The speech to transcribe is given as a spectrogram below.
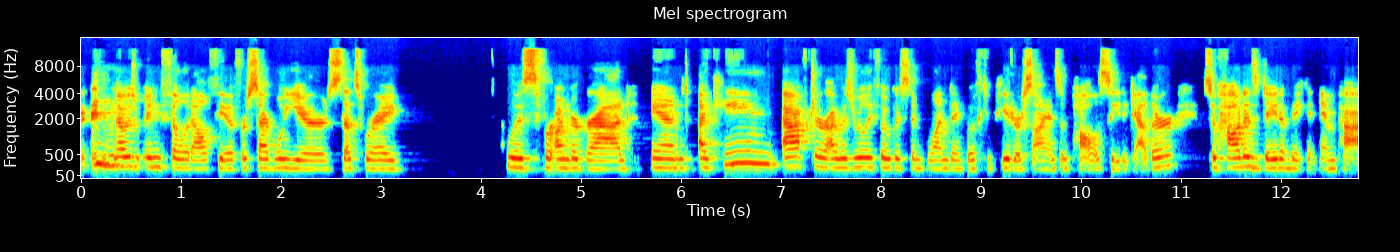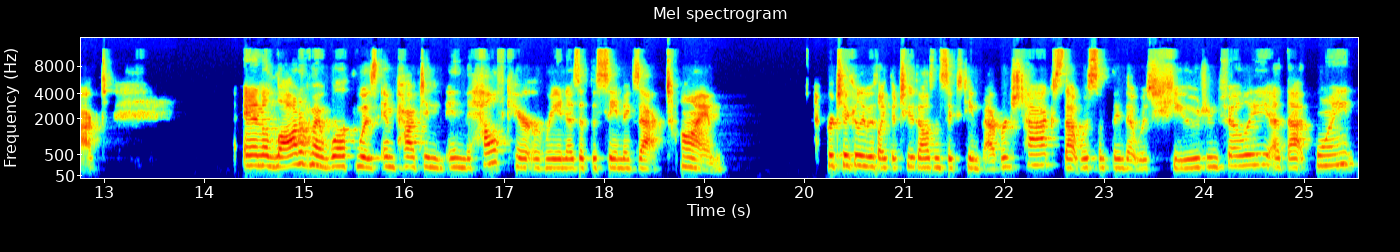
I was in Philadelphia for several years. That's where I was for undergrad. And I came after I was really focused in blending both computer science and policy together. So, how does data make an impact? And a lot of my work was impacting in the healthcare arenas at the same exact time, particularly with like the 2016 beverage tax. That was something that was huge in Philly at that point.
